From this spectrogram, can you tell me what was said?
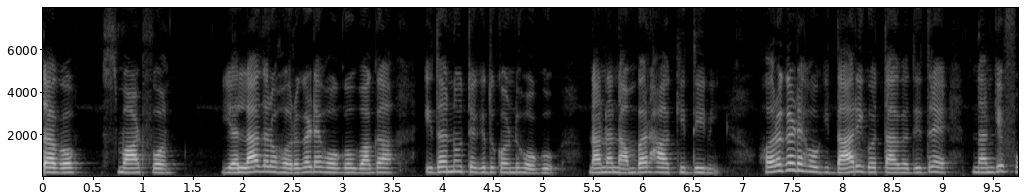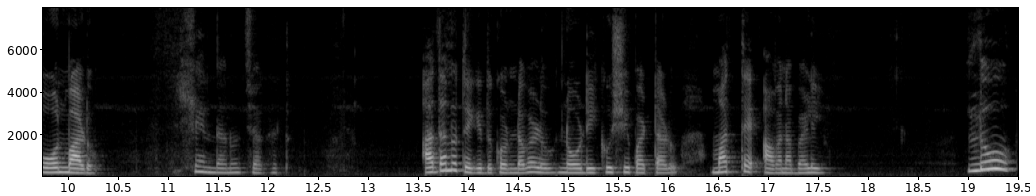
ತಗೋ, ಸ್ಮಾರ್ಟ್ಫೋನ್. ಎಲ್ಲಾದರೂ ಹೊರಗಡೆ ಹೋಗುವಾಗ ಇದನ್ನು ತೆಗೆದುಕೊಂಡು ಹೋಗು. ನನ್ನ ನಂಬರ್ ಹಾಕಿದ್ದೀನಿ. ಹೊರಗಡೆ ಹೋಗಿ ದಾರಿ ಗೊತ್ತಾಗದಿದ್ದರೆ ನನಗೆ ಫೋನ್ ಮಾಡು. ಎಂದನು ಜಗತ್. ಅದನ್ನು ತೆಗೆದುಕೊಂಡವಳು ನೋಡಿ ಖುಷಿಪಟ್ಟಳು. ಮತ್ತೆ ಅವನ ಬಳಿ ಲೋ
